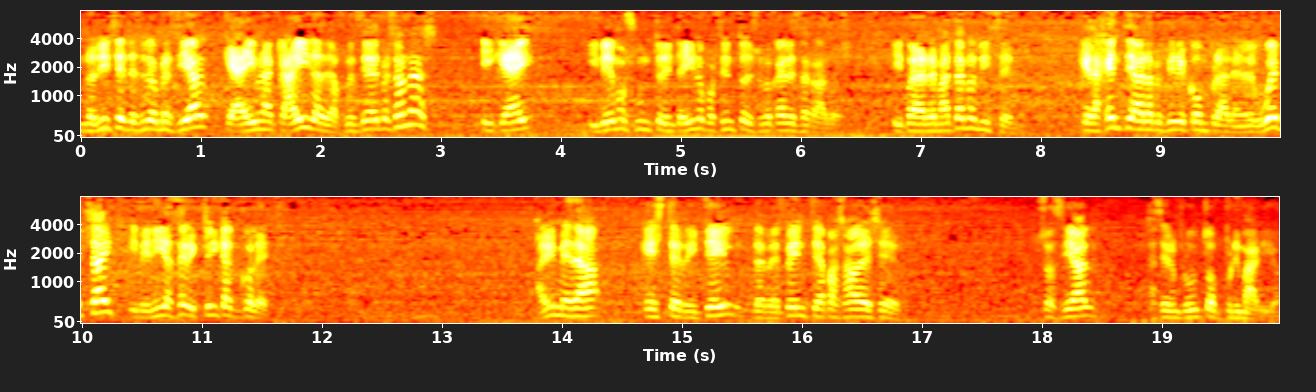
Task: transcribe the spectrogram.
Nos dice el comercial que hay una caída de la afluencia de personas y que hay y vemos un 31% de sus locales cerrados. Y para rematar nos dicen que la gente ahora prefiere comprar en el website y venir a hacer el click and collect. A mí me da que este retail de repente ha pasado de ser social a ser un producto primario.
